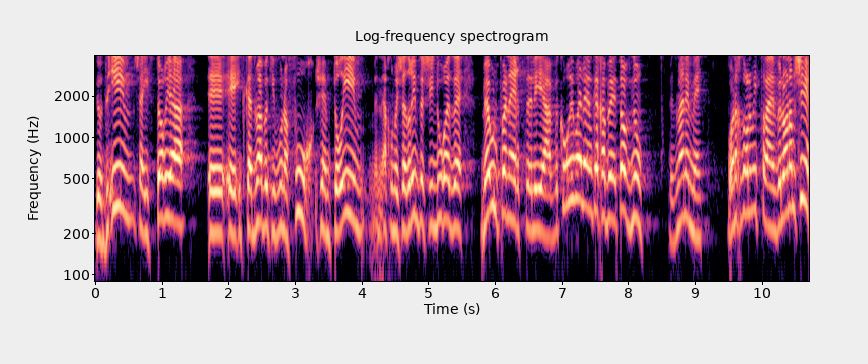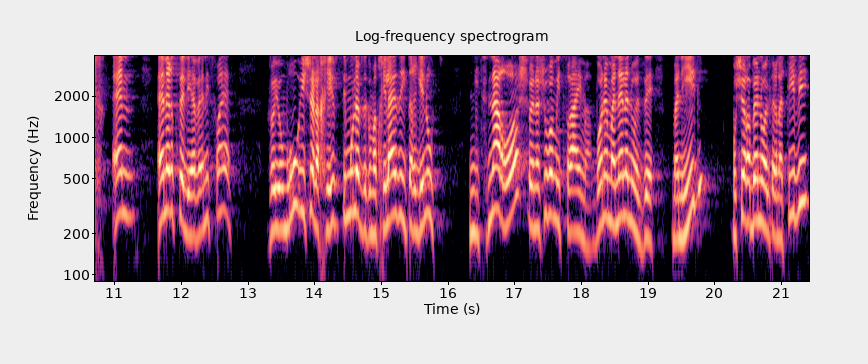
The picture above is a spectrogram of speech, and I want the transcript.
יודעים שההיסטוריה אה, אה, התקדמה בכיוון הפוך, שהם טועים, אנחנו משדרים את השידור הזה מאולפני הרצליה, וקוראים עליהם ככה, ב, טוב, נו, בזמן אמת, בואו נחזור למצרים ולא נמשיך, אין, אין הרצליה ואין ישראל. ויאמרו איש אל אחיו, שימו לב, זה גם מתחילה איזו התארגנות. ניתנה ראש ונשובה מצרימה. בואו נמנה לנו איזה מנהיג, משה רבנו אלטרנטיבי,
